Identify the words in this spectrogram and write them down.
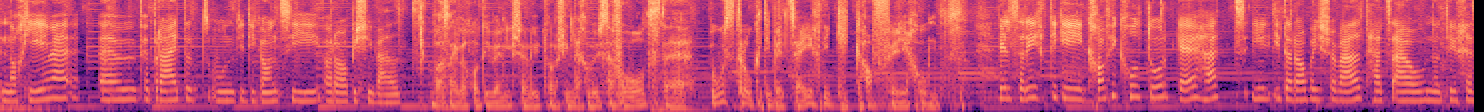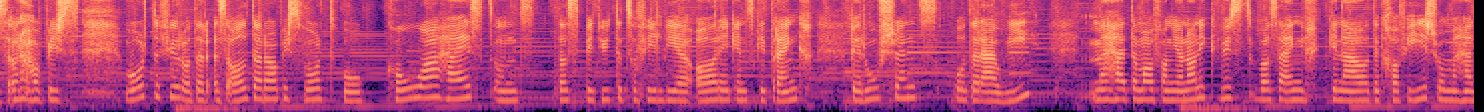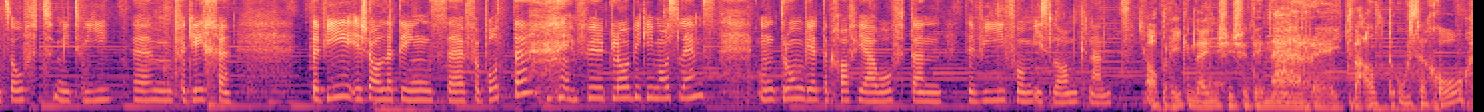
nach Jemen ähm, verbreitet und in die ganze arabische Welt. Was eigentlich auch die wenigsten Leute wahrscheinlich wissen, von wo der Ausdruck, die Bezeichnung Kaffee kommt. Weil es eine richtige Kaffeekultur gegeben hat in, in der arabischen Welt, hat es auch natürlich ein arabisches Wort dafür oder ein altarabisches Wort, das Kowa heißt und das bedeutet so viel wie anregendes Getränk, berauschendes oder auch Wein. Man hat am Anfang ja noch nicht gewusst, was eigentlich genau der Kaffee ist und man hat es oft mit Wein ähm, verglichen. Der Wein ist allerdings äh, verboten für gläubige Moslems und darum wird der Kaffee auch oft dann der Wein vom Islam genannt. Aber irgendwann ist er dann näher in die Welt rausgekommen.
